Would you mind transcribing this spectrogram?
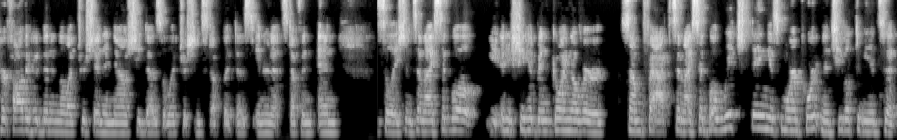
her, father had been an electrician and now she does electrician stuff but does internet stuff and, and installations. And i said well she had been going over some facts and i said well which thing is more important? And she looked at me and said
